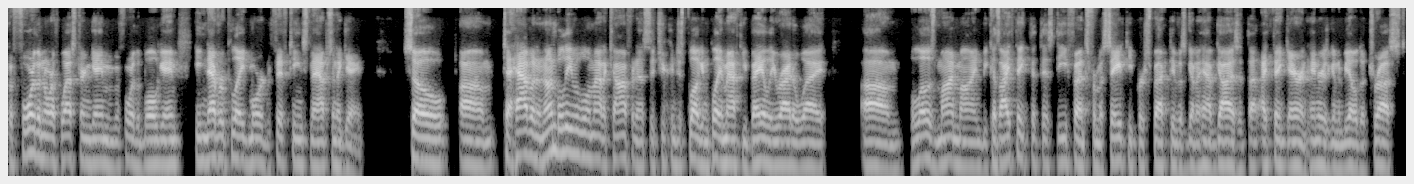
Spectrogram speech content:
before the Northwestern game and before the bowl game, he never played more than 15 snaps in a game. So um, to have an unbelievable amount of confidence that you can just plug and play Matthew Bailey right away um, blows my mind because I think that this defense, from a safety perspective, is going to have guys that, that I think Aaron Henry is going to be able to trust.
